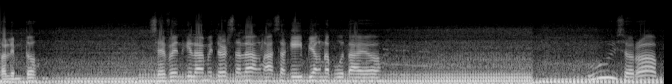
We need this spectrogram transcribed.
Talim to. 7 kilometers na lang. Nasa Cabyang na po tayo. Uy sarap.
